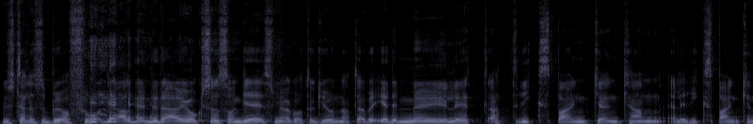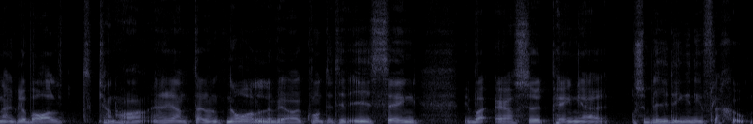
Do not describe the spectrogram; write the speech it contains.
Du ställer så bra frågor, Albin. Det där är också en sån grej som jag har gått och grunnat över. Är det möjligt att Riksbanken kan, eller Riksbankerna globalt kan ha en ränta runt noll? Vi har quantitative easing. Vi bara öser ut pengar och så blir det ingen inflation.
